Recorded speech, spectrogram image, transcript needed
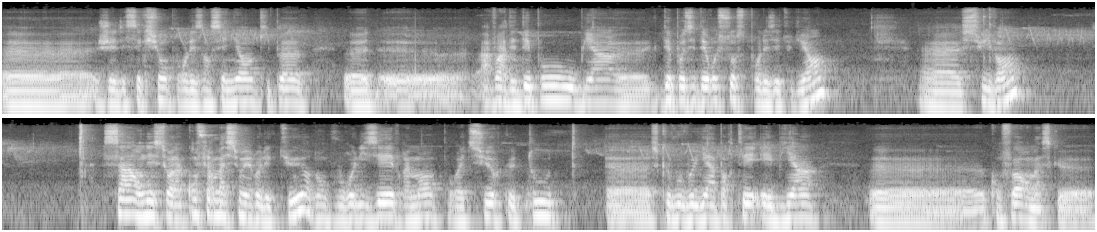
euh, j'ai des sections pour les enseignants qui peuvent euh, avoir des dépôts ou bien déposer des ressources pour les étudiants. suivant. Ça, on est sur la confirmation et relecture. Donc, vous relisez vraiment pour être sûr que tout ce que vous vouliez importer est bien conforme à ce, que,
